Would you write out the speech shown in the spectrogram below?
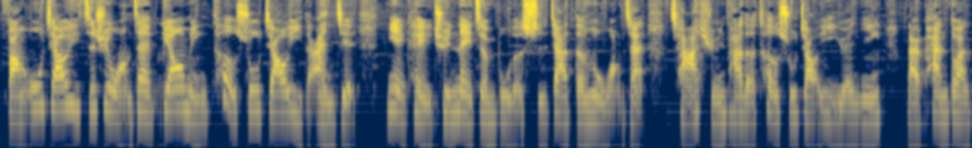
房屋交易资讯网站标明特殊交易的案件，你也可以去内政部的实价登录网站查询它的特殊交易原因，来判断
